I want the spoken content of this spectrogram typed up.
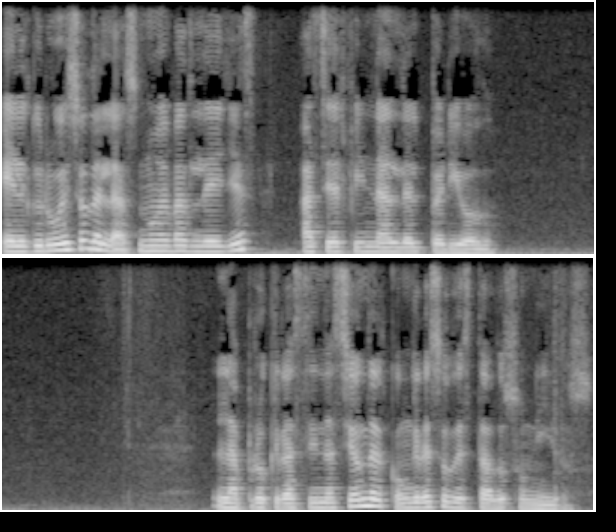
el grueso de las nuevas leyes hacia el final del periodo. La procrastinación del Congreso de Estados Unidos.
